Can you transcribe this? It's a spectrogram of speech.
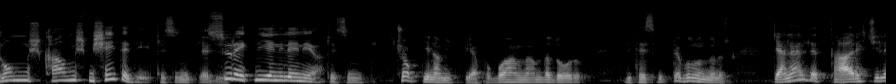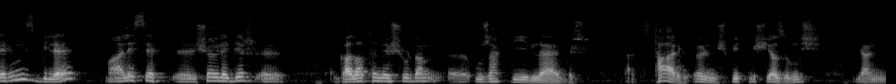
donmuş kalmış bir şey de değil. Kesinlikle değil. Sürekli yenileniyor. Kesinlikle. Çok dinamik bir yapı. Bu anlamda doğru bir tespitte bulundunuz. Genelde tarihçilerimiz bile maalesef e, şöyle bir e, Galata meşhurdan e, uzak değillerdir. Yani tarih ölmüş, bitmiş, yazılmış. Yani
